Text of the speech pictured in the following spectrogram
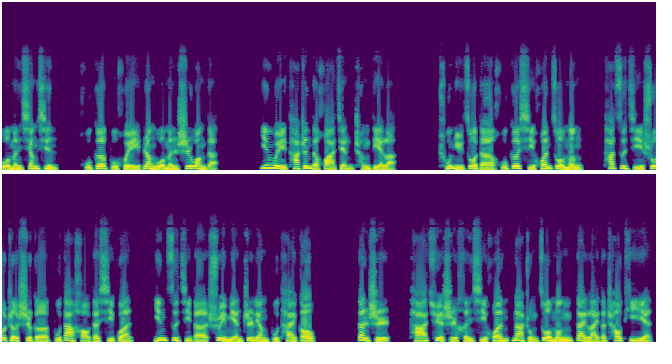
我们相信胡歌不会让我们失望的，因为他真的化茧成蝶了。处女座的胡歌喜欢做梦，他自己说这是个不大好的习惯。因自己的睡眠质量不太高，但是他确实很喜欢那种做梦带来的超体验。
